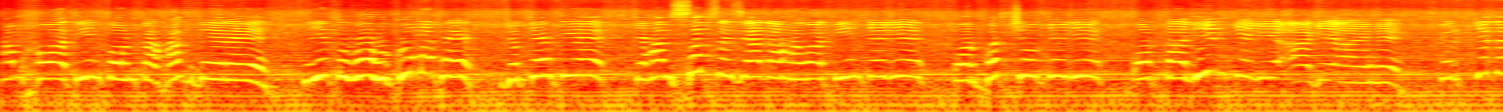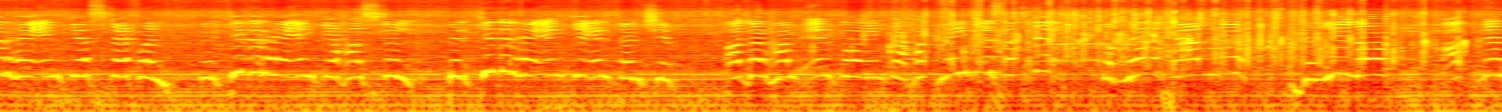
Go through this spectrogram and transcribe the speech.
हम खवातीन को उनका हक दे रहे हैं। ये तो वो हुकूमत है जो कहती है कि हम सबसे ज़्यादा खवातीन के लिए और बच्चों के लिए और तालीम के लिए आगे आए हैं फिर किधर है इनके स्टेफन, फिर किधर है इनके हॉस्टल, फिर किधर है इनकी इंटर्नशिप अगर हम इनको इनका हक नहीं दे सकते तो मेरे ख्याल में जो ये लोग अपने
